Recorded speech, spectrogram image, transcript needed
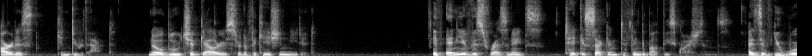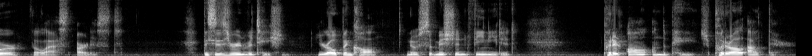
artists can do that. No blue chip gallery certification needed. If any of this resonates, take a second to think about these questions, as if you were the last artist. This is your invitation, your open call, no submission fee needed. Put it all on the page, put it all out there,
